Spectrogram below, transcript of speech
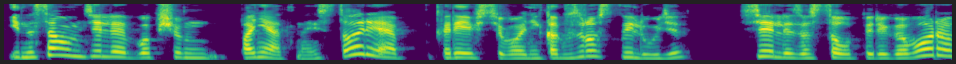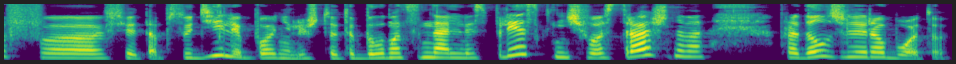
И на самом деле, в общем, понятная история. Скорее всего, они как взрослые люди, сели за стол переговоров, э, все это обсудили, поняли, что это был эмоциональный всплеск, ничего страшного, продолжили работу.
